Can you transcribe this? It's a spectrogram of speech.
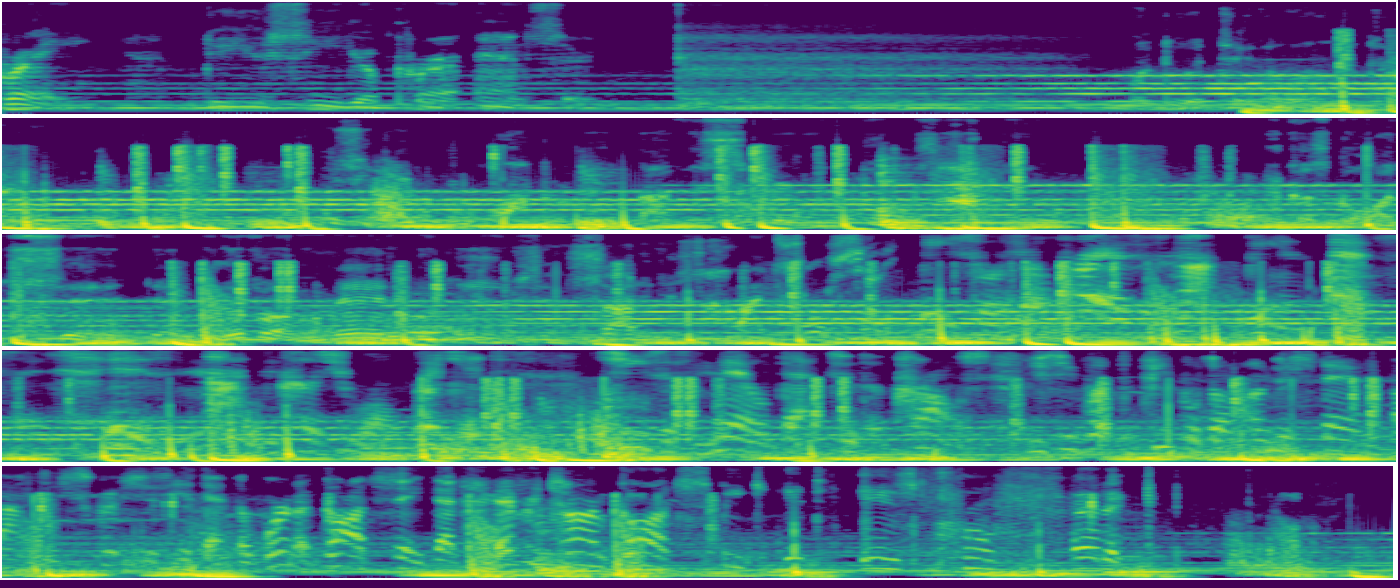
pray, do you see your prayer answered? prophetic.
